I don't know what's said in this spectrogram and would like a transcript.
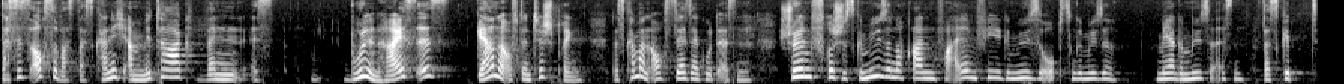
das ist auch sowas. Das kann ich am Mittag, wenn es bullenheiß ist, gerne auf den Tisch bringen. Das kann man auch sehr, sehr gut essen. Schön frisches Gemüse noch ran, vor allem viel Gemüse, Obst und Gemüse, mehr Gemüse essen. Das gibt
